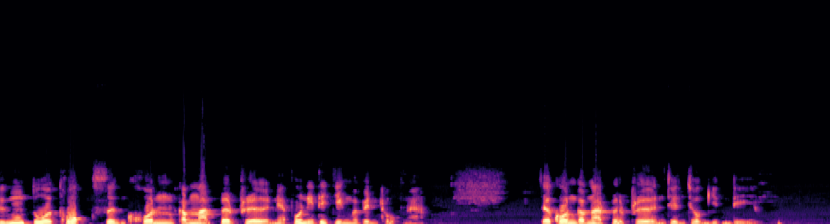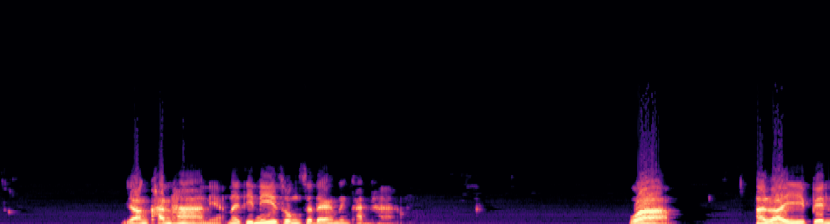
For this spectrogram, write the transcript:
ถึงตัวทุกข์ ซึ่งคนกำหนัดเพลิดเพลินเนี่ยพวกนี้ที่จริงมันเป็นทุกข์นะจะคนกำหนัดเพลิดเพลินชื่นชมยินดี อย่างขันห้าเนี่ย ในที่นี้ทรงแสดงถึงขันห้า ว่าอะไรเป็น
